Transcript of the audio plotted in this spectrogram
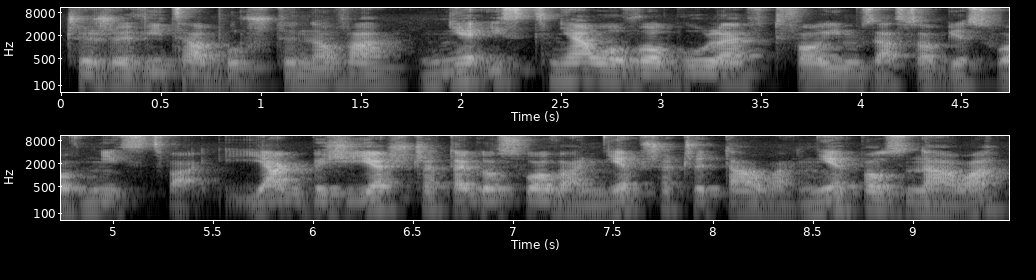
czy żywica bursztynowa nie istniało w ogóle w Twoim zasobie słownictwa. Jakbyś jeszcze tego słowa nie przeczytała, nie poznała,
